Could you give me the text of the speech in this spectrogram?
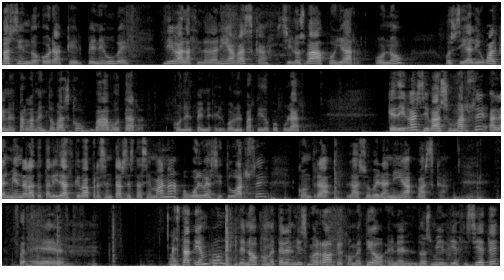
Va siendo hora que el PNV diga a la ciudadanía vasca si los va a apoyar o no, o si, al igual que en el Parlamento Vasco, va a votar con el, con el Partido Popular. Que diga si va a sumarse a la enmienda a la totalidad que va a presentarse esta semana o vuelve a situarse contra la soberanía vasca. Eh, está a tiempo de no cometer el mismo error que cometió en el 2017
